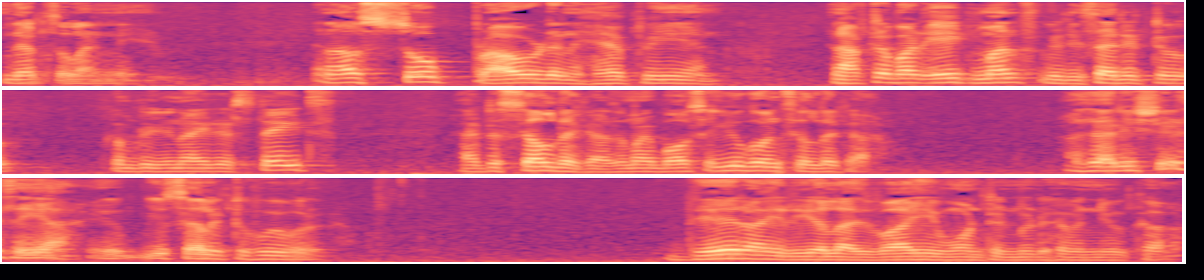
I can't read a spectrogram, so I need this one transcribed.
that's all I need. And I was so proud and happy, and, And after about eight months, we decided to come to United States. I had to sell the car. So my boss said, you go and sell the car. I said, are you sure? He said, yeah, you, you sell it to whoever. There I realized why he wanted me to have a new car.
